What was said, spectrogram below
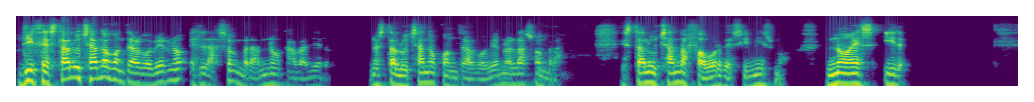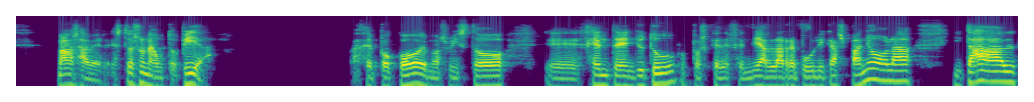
Dice, está luchando contra el gobierno en la sombra. No, caballero, no está luchando contra el gobierno en la sombra. Está luchando a favor de sí mismo. No es ir... Vamos a ver, esto es una utopía. Hace poco hemos visto eh, gente en YouTube pues, que defendían la República Española y tal,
